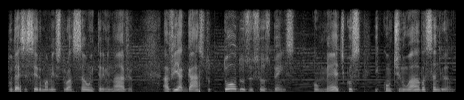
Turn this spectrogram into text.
pudesse ser uma menstruação interminável, havia gasto todos os seus bens com médicos e continuava sangrando.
